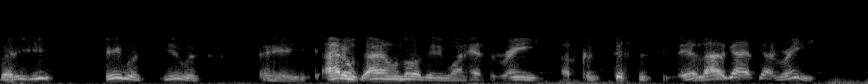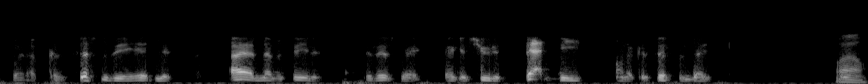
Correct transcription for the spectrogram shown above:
but he he was he was a I don't I don't know if anyone had the range of consistency. There a lot of guys got range, but of consistency hitting it, I had never seen it to this day. They could shoot it that deep on a consistent basis. Wow,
